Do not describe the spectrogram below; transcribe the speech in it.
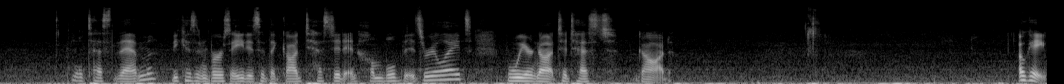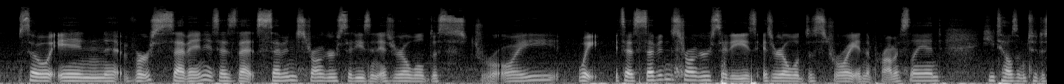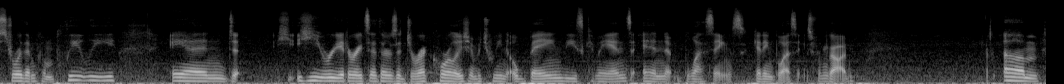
will test them because in verse 8 it said that God tested and humbled the Israelites, but we are not to test God. Okay, so in verse 7, it says that seven stronger cities in Israel will destroy. Wait, it says seven stronger cities Israel will destroy in the promised land. He tells them to destroy them completely. And he, he reiterates that there's a direct correlation between obeying these commands and blessings, getting blessings from God. Um,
